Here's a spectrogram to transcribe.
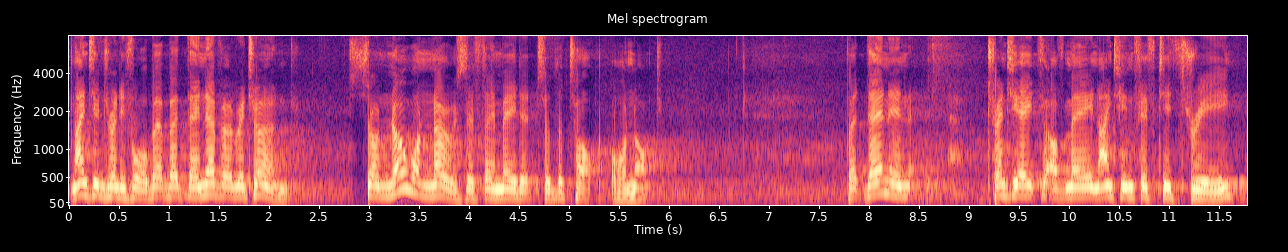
1924, but, but they never returned. So no one knows if they made it to the top or not. But then in 28th of May 1953,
